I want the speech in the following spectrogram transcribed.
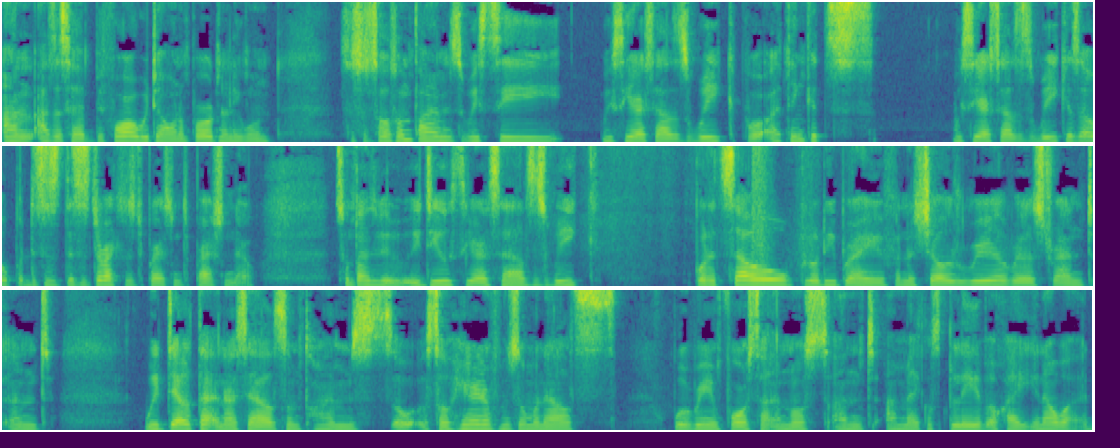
and as I said before, we don't want to burden anyone. So, so, so sometimes we see we see ourselves as weak, but I think it's we see ourselves as weak as open. This is this is directed to person with depression now. Sometimes we, we do see ourselves as weak, but it's so bloody brave and it shows real, real strength and we doubt that in ourselves sometimes. So so hearing it from someone else will reinforce that in us and, and make us believe, okay, you know what, it,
